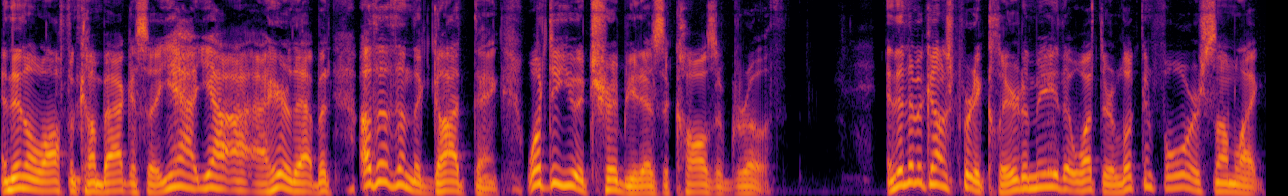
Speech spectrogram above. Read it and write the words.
And then they'll often come back and say, yeah, yeah, I, I hear that. But other than the God thing, what do you attribute as the cause of growth? And then it becomes pretty clear to me that what they're looking for is some like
